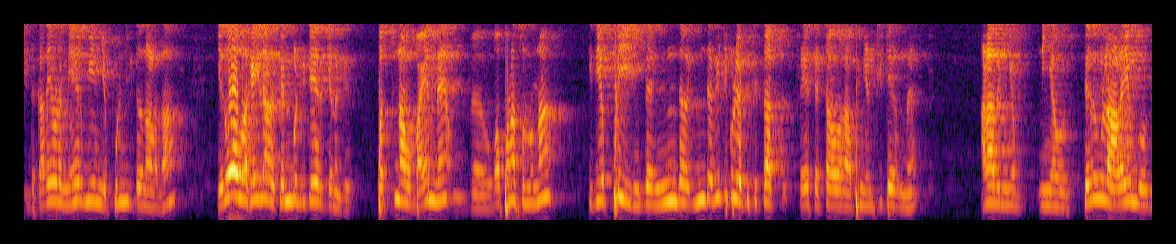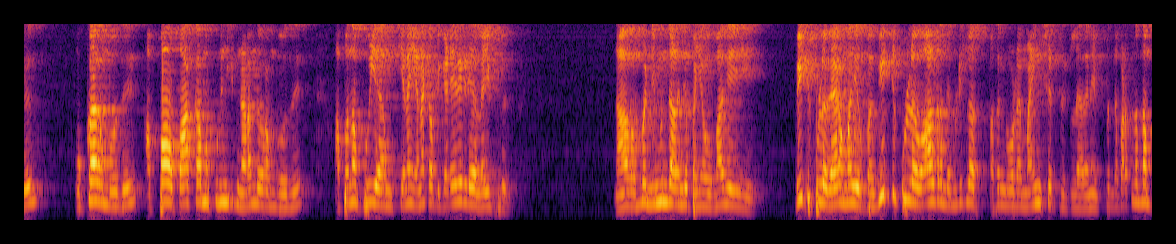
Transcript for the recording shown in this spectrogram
இந்த கதையோட நேர்மையை நீங்கள் புரிஞ்சுக்கிட்டதுனால தான் ஏதோ வகையில் அது தென்பட்டுக்கிட்டே இருக்கு எனக்கு. ஃபஸ்ட்டு நான் பயந்தேன். ஓப்பனாக சொல்லணும்னா இது எப்படி இந்த இந்த இந்த வீட்டுக்குள்ளே எப்படி சித்தார்த் செய்ய செட் ஆவாங்க அப்படின்னு நினச்சிட்டே இருந்தேன். ஆனால் அது நீங்கள் நீங்கள் தெருவில் அலையும் போது உட்காரும்போது அப்பாவை பார்க்காம குனிஞ்சிக்கிட்டு நடந்து வரும்போது அப்போ தான் புரிய ஆரம்பிச்சு. ஏன்னா எனக்கு அப்படி கிடையவே கிடையாது லைஃப் நான் ரொம்ப நிமிர்ந்து அலைஞ்ச பையன். ஒரு மாதிரி வீட்டுக்குள்ளே வேற மாதிரி இருப்பேன். வீட்டுக்குள்ளே வாழ்கிற அந்த மிடில் கிளாஸ் பசங்களோட மைண்ட் செட் இருக்குல்ல அதை இப்போ இந்த படத்தில் தான்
